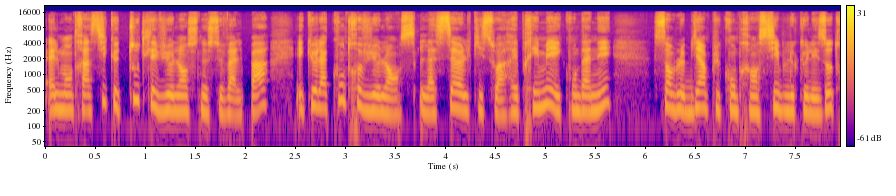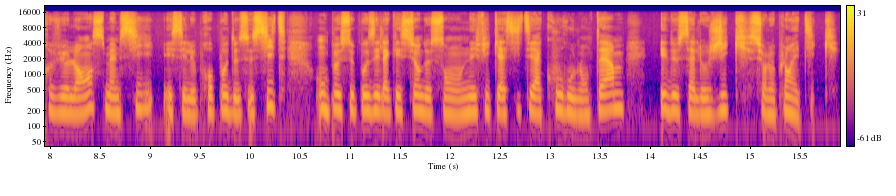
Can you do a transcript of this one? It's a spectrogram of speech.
Elle montre ainsi que toutes les violences ne se valent pas et que la contre-violence, la seule qui soit réprimée et condamnée, semble bien plus compréhensible que les autres violences, même si, et c'est le propos de ce site, on peut se poser la question de son efficacité à court ou long terme et de sa logique sur le plan éthique.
